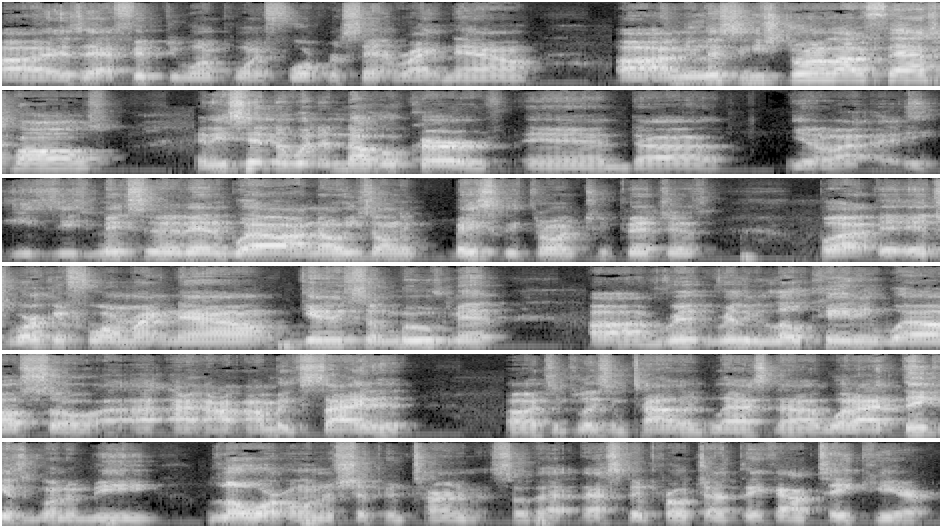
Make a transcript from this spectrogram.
uh, is at 51.4% right now. Uh, I mean, listen, he's throwing a lot of fastballs and he's hitting them with the knuckle curve. And, uh, you know, he's, he's mixing it in well. I know he's only basically throwing two pitches, but it's working for him right now, getting some movement, uh, re- really locating well. So I, I'm excited uh, to play some Tyler Glasnow. What I think is going to be lower ownership in tournaments. So that that's the approach I think I'll take here,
